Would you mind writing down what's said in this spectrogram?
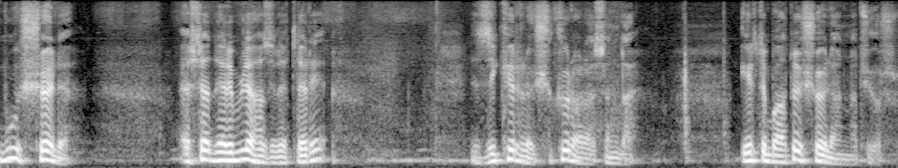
Bu şöyle. Esad Erbil Hazretleri zikirle şükür arasında irtibatı şöyle anlatıyor.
